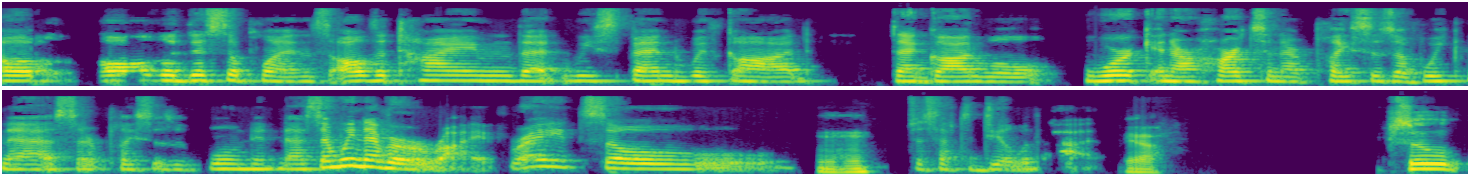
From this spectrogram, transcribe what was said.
of all the disciplines all the time that we spend with god that god will work in our hearts and our places of weakness or places of woundedness and we never arrive right so mm-hmm. just have to deal with that yeah so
